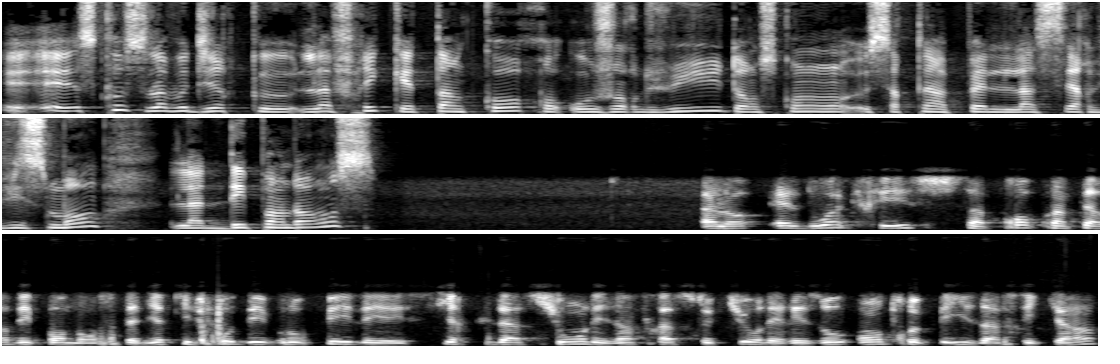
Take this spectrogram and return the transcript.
Est-ce que cela veut dire que l'Afrique est encore aujourd'hui dans ce qu'on certains appellent l'asservissement, la dépendance alors, elle doit créer sa propre interdépendance, c'est-à-dire qu'il faut développer les circulations, les infrastructures, les réseaux entre pays africains.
